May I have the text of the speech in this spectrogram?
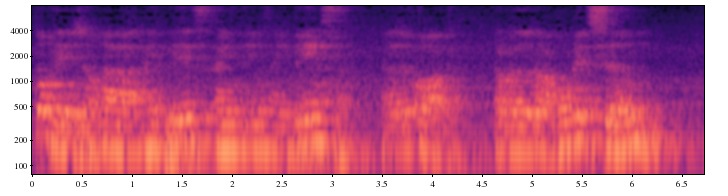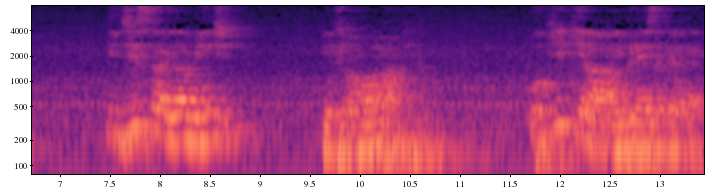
Então vejam, a, a, empresa, a, a imprensa ela já coloca, o trabalhador estava conversando e distraidamente enfiou a máquina. O que, que a imprensa quer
